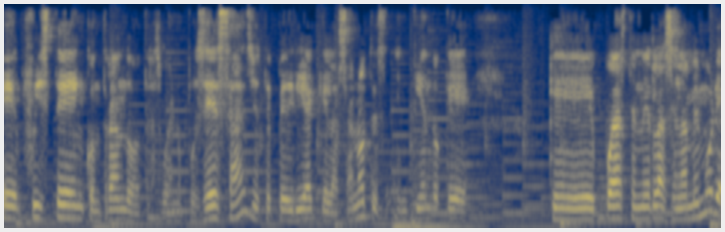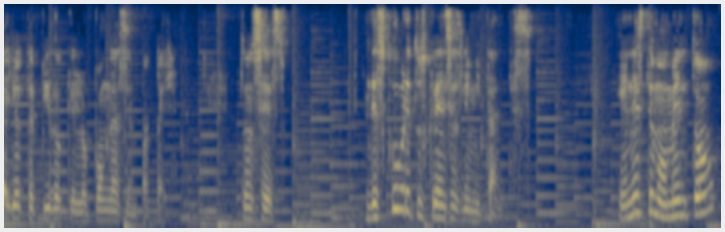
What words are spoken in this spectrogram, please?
eh, fuiste encontrando otras. Bueno, pues esas yo te pediría que las anotes. Entiendo que, que puedas tenerlas en la memoria. Yo te pido que lo pongas en papel. Entonces, descubre tus creencias limitantes. En este momento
